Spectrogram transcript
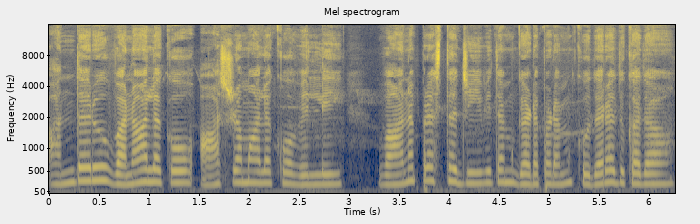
అందరూ వనాలకో ఆశ్రమాలకో వెళ్ళి వానప్రస్థ జీవితం గడపడం కుదరదు కదా.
